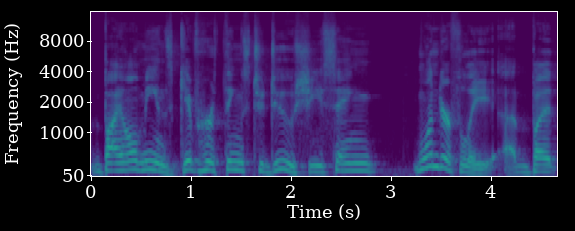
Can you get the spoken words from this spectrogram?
by all means, give her things to do. She sang wonderfully, uh, but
